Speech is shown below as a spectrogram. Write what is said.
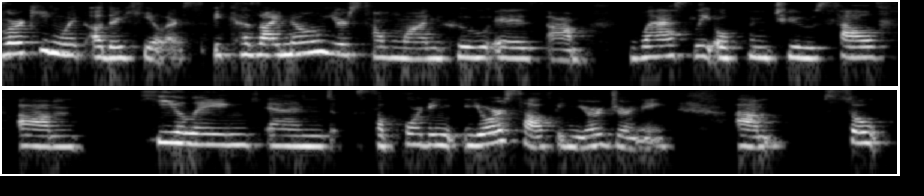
working with other healers because I know you're someone who is um, vastly open to self um, healing and supporting yourself in your journey. Um, so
